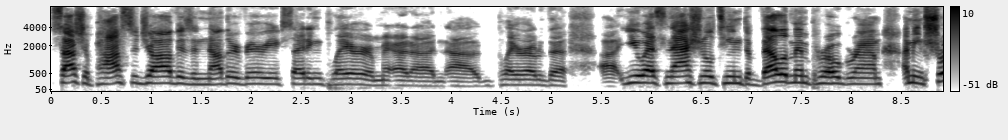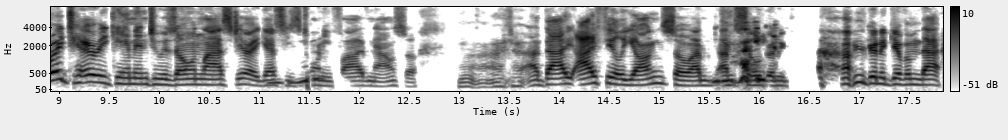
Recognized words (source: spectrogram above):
Sasha Pastujov is another very exciting player, a, player out of the uh, U.S. national team development program. I mean, Troy Terry came into his own last year. I guess he's mm-hmm. 25 now, so uh, I, I feel young, so I'm I'm still going to I'm gonna give him that.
